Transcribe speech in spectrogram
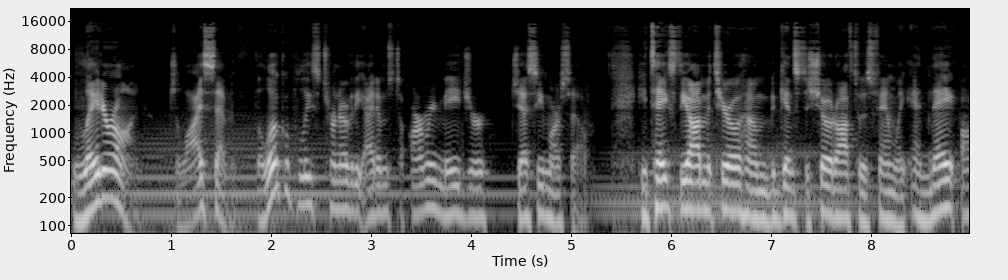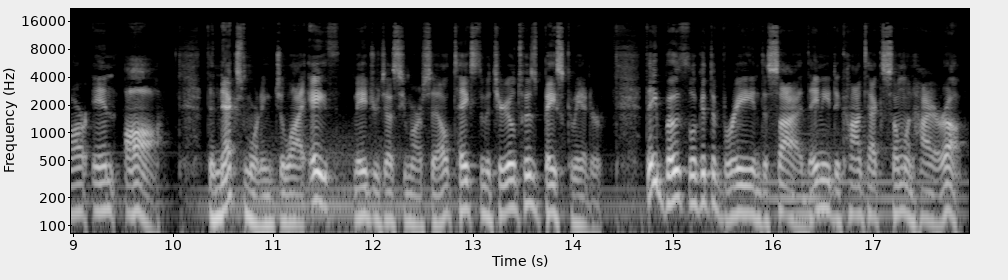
Later on, July 7th, the local police turn over the items to Army Major Jesse Marcel. He takes the odd material home and begins to show it off to his family, and they are in awe. The next morning, July 8th, Major Jesse Marcel takes the material to his base commander. They both look at debris and decide they need to contact someone higher up.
